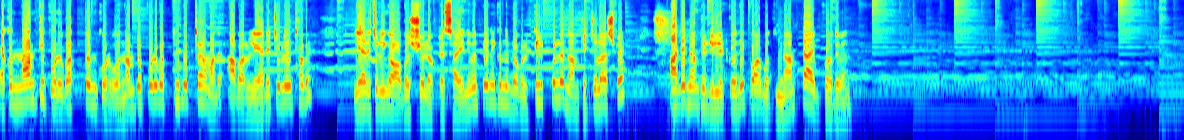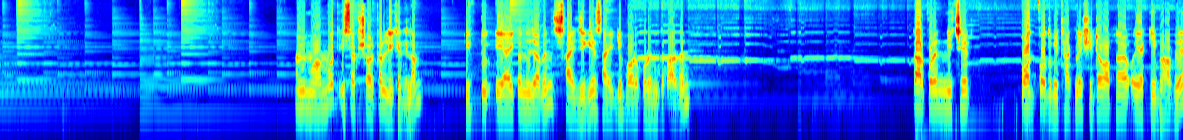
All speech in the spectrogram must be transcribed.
এখন নামটি পরিবর্তন করব। নামটা পরিবর্তন করতে হবে আমাদের আবার লেয়ারে চলে যেতে হবে। লেয়ারে চলে গিয়ে অবশ্যই লকটা সারিয়ে নেবেন। পেন এখানে ডবল ক্লিক করলে নামটি চলে আসবে। আগের নামটি ডিলিট করে দিয়ে পরবর্তী নাম টাইপ করে দেবেন। আমি মোহাম্মদ ইসাক সরকার লিখে দিলাম। একটু এ আইকনে যাবেন সাইজে গিয়ে সাইডটি বড় করে নিতে পারবেন। তারপরে নিচের পদ পদবি থাকলে সেটাও আপনারা ওই একই ভাবে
